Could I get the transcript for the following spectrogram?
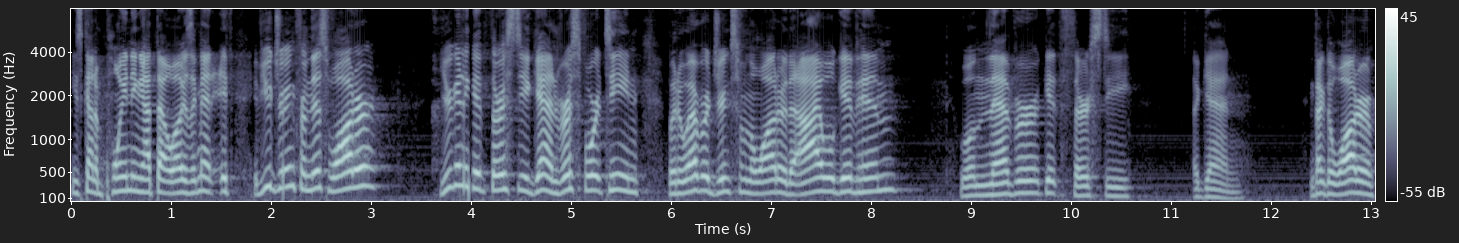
he's kind of pointing at that well. He's like, man, if, if you drink from this water, you're going to get thirsty again. Verse 14, but whoever drinks from the water that I will give him will never get thirsty again. In fact, the water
